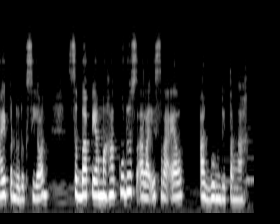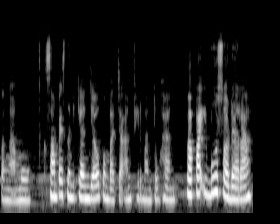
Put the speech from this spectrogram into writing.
hai penduduk Sion, sebab yang maha kudus Allah Israel agung di tengah-tengahmu. Sampai sedemikian jauh pembacaan firman Tuhan. Bapak, Ibu, Saudara,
